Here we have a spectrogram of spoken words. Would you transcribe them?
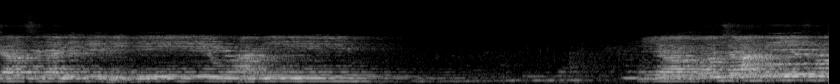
час і на віки віків. Амінь. Я почати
